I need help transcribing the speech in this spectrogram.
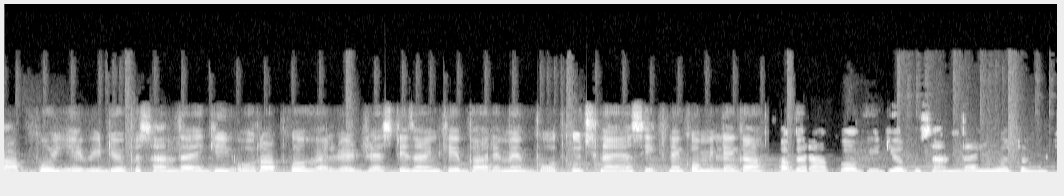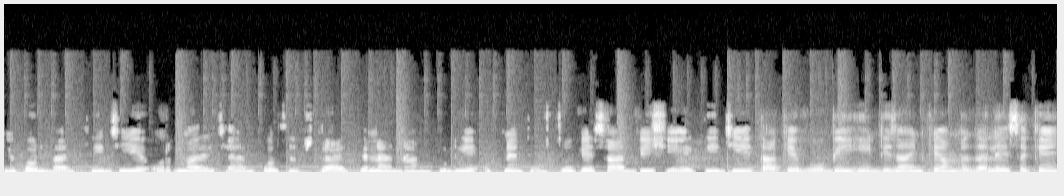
आपको ये वीडियो पसंद आएगी और आपको वेलवेट ड्रेस डिज़ाइन के बारे में बहुत कुछ नया सीखने को मिलेगा। अगर आपको वीडियो पसंद आई हो तो वीडियो को लाइक कीजिए और हमारे चैनल को सब्सक्राइब करना ना भूलिए। अपने दोस्तों के साथ भी शेयर कीजिए ताकि वो भी इन डिज़ाइन का मज़ा ले सकें।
